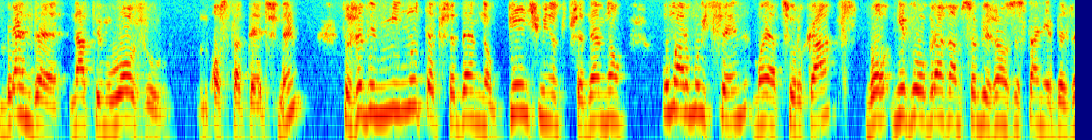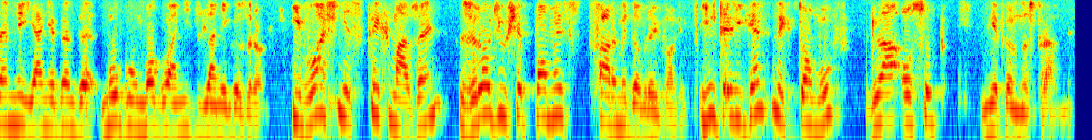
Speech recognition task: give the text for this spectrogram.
będę na tym łożu ostatecznym, to żeby minutę przede mną, pięć minut przede mną umarł mój syn, moja córka, bo nie wyobrażam sobie, że on zostanie beze mnie i ja nie będę mógł, mogła nic dla niego zrobić. I właśnie z tych marzeń zrodził się pomysł Farmy Dobrej Woli. Inteligentnych domów dla osób niepełnosprawnych.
